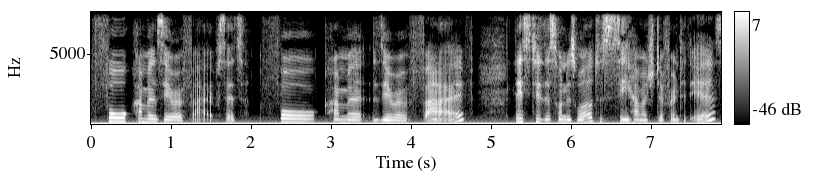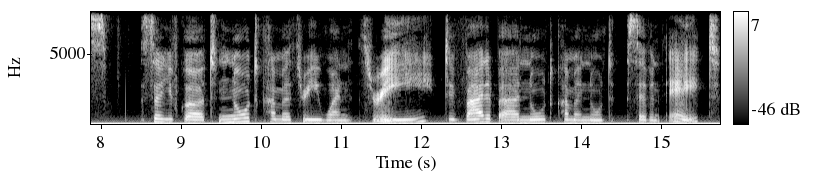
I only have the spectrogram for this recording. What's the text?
4,05. So it's 4,05. Let's do this one as well just to see how much different it is. So you've got 0,313 divided by 0,078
